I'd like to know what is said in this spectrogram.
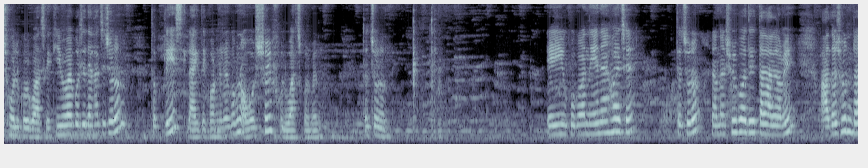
ঝোল করব আজকে। কীভাবে করছি দেখাচ্ছি, চলুন। তো প্লিজ লাইক দিয়ে কন্টিনিউ করবেন, অবশ্যই ফুল ওয়াচ করবেন। তো চলুন। এই উপকরণ নিয়ে নেওয়া হয়েছে। তো চলুন, রান্না শুরু করে দিই। তার আগে আমি আদা রসুনটা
